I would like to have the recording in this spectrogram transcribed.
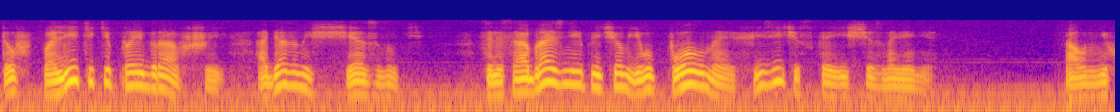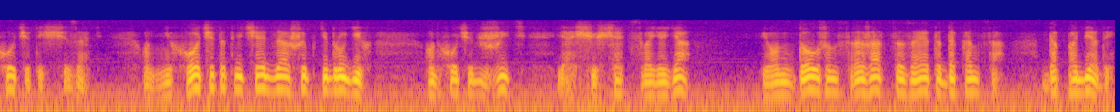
то в политике проигравший обязан исчезнуть. Целесообразнее, причем его полное физическое исчезновение. А он не хочет исчезать. Он не хочет отвечать за ошибки других. Он хочет жить и ощущать свое «я». И он должен сражаться за это до конца, до победы.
